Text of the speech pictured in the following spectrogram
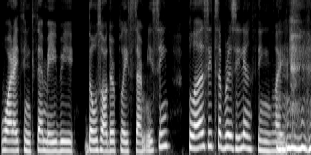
what I think that maybe those other places are missing. Plus, it's a Brazilian thing. Like, mm-hmm.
